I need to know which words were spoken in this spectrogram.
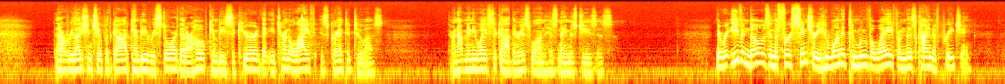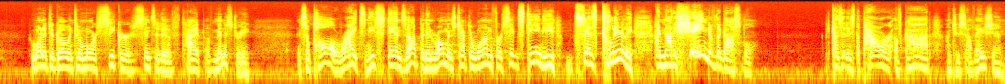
that our relationship with God can be restored, that our hope can be secured, that eternal life is granted to us. There are not many ways to God, there is one. His name is Jesus. There were even those in the first century who wanted to move away from this kind of preaching, who wanted to go into a more seeker sensitive type of ministry. And so Paul writes and he stands up, and in Romans chapter 1, verse 16, he says clearly, I'm not ashamed of the gospel because it is the power of God unto salvation.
